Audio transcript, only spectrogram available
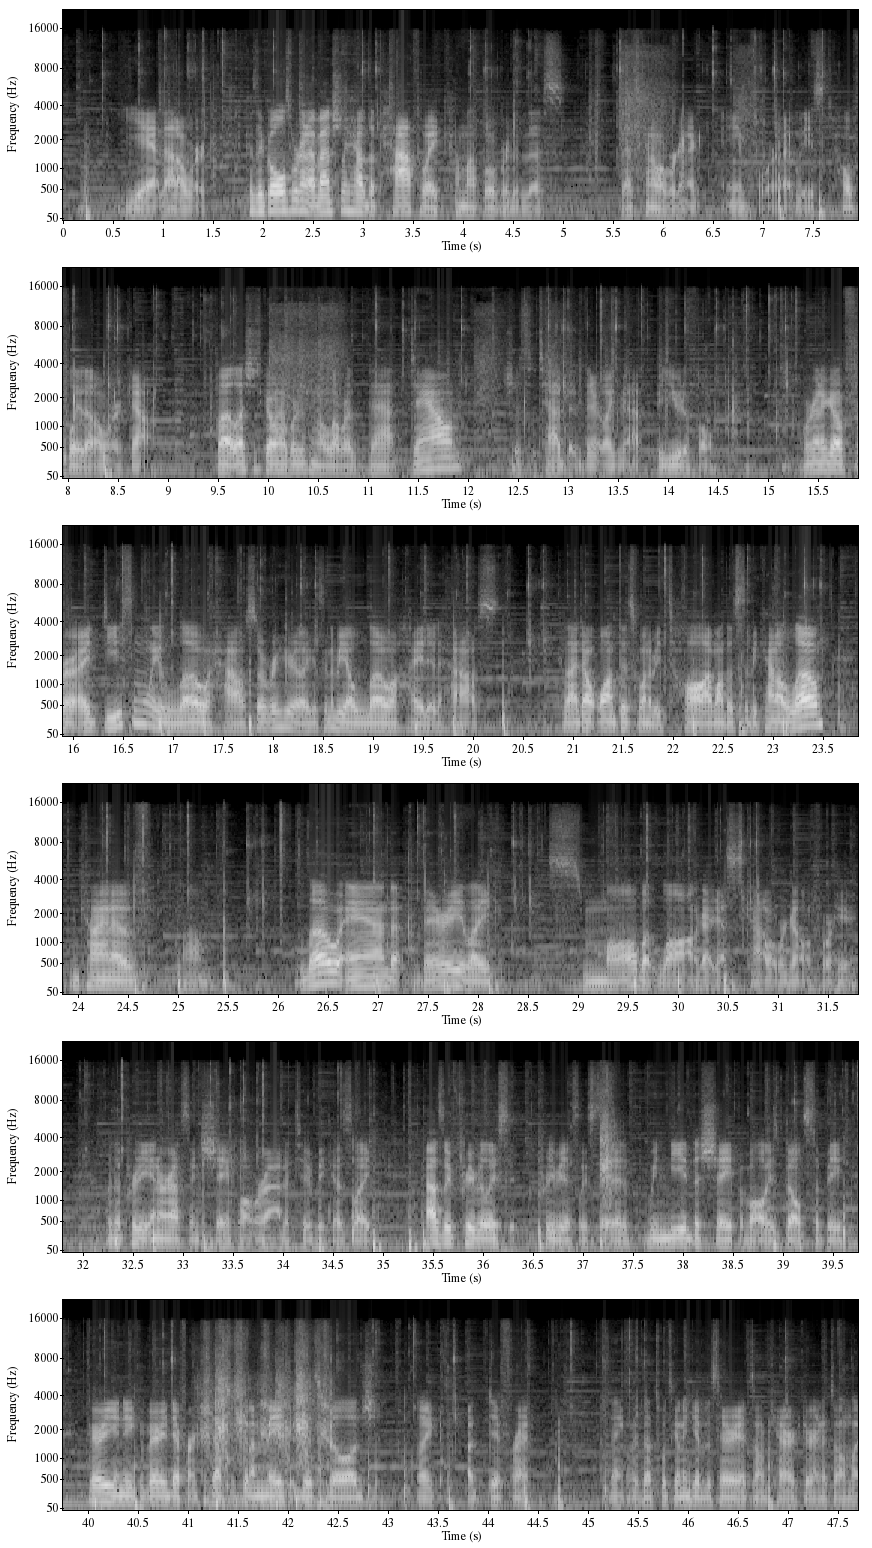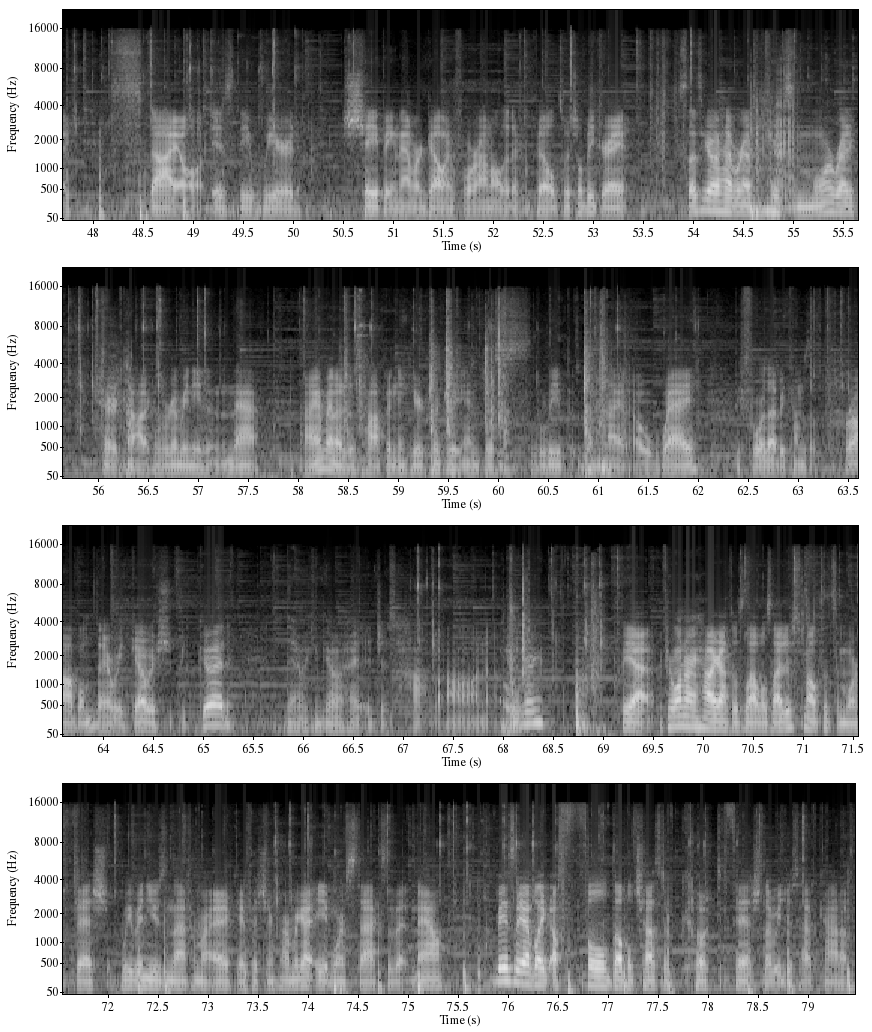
Yeah, that'll work. Because the goal is we're going to eventually have the pathway come up over to this. That's kind of what we're going to aim for, at least. Hopefully that'll work out. But let's just go ahead. We're just going to lower that down. Just a tad bit there like that. Beautiful. We're going to go for a decently low house over here. Like, it's going to be a low-heighted house. Because I don't want this one to be tall. I want this to be kind of low and kind of um, low and very, like, small but long, I guess is kind of what we're going for here. With a pretty interesting shape while we're at it, too. Because, like, as we've previously previously stated, we need the shape of all these builds to be very unique and very different, because that's what's going to make this village, like, a different thing. Like, that's what's going to give this area its own character and its own, like, style is the weird shaping that we're going for on all the different builds, which will be great. So let's go ahead. We're going to take some more red terracotta because we're going to be needing that. I'm going to just hop into here quickly and just sleep the night away before that becomes a problem. There we go. We should be good. Then we can go ahead and just hop on over. But yeah, if you're wondering how I got those levels, I just smelted some more fish. We've been using that from our AFK fishing farm. We got eight more stacks of it now. We basically have like a full double chest of cooked fish that we just have kind of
